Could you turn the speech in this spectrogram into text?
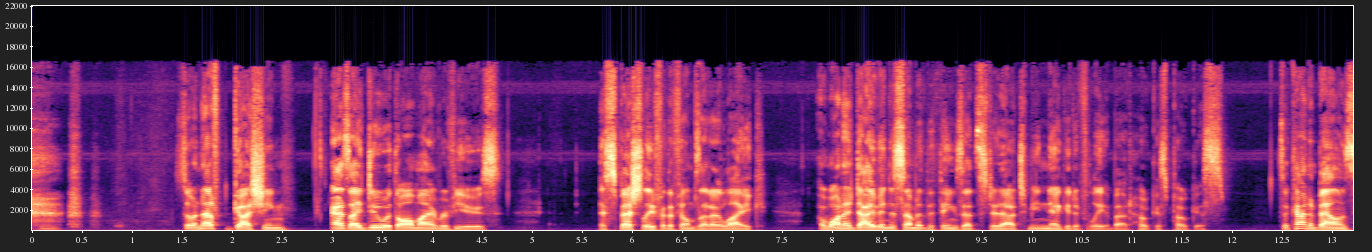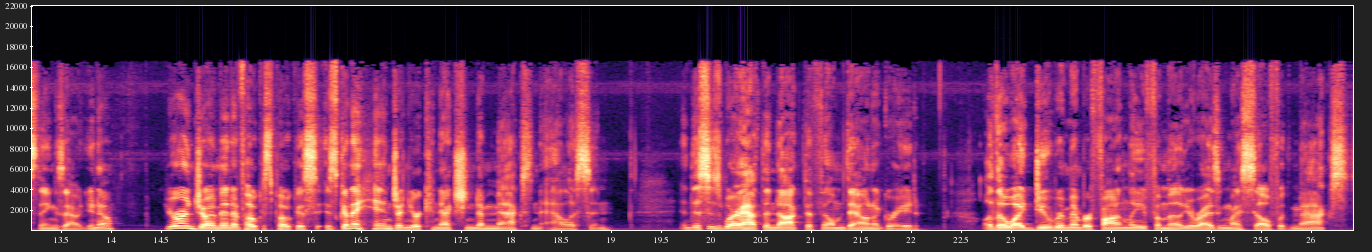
so, enough gushing. As I do with all my reviews, especially for the films that I like, I want to dive into some of the things that stood out to me negatively about Hocus Pocus. To kind of balance things out, you know? Your enjoyment of Hocus Pocus is going to hinge on your connection to Max and Allison. And this is where I have to knock the film down a grade. Although I do remember fondly familiarizing myself with Max,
